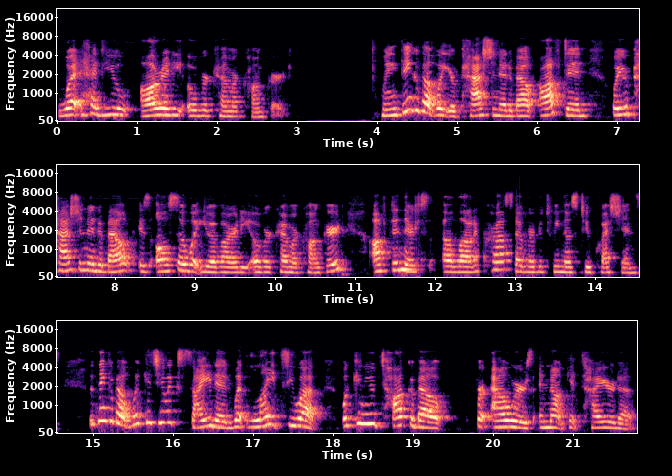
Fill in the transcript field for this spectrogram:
What have you already overcome or conquered? When you think about what you're passionate about, often what you're passionate about is also what you have already overcome or conquered. Often there's a lot of crossover between those two questions. But think about what gets you excited, what lights you up, what can you talk about for hours and not get tired of.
